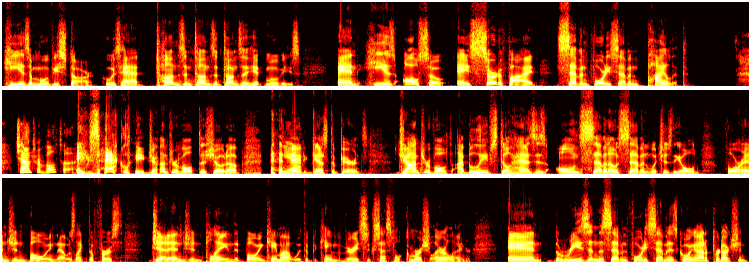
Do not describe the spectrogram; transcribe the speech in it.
He is a movie star who has had tons and tons and tons of hit movies, and he is also a certified 747 pilot. John Travolta. Exactly. John Travolta showed up and Yeah. made a guest appearance. John Travolta, I believe, still has his own 707, which is the old four engine Boeing. That was like the first jet engine plane that Boeing came out with that became a very successful commercial airliner. And the reason the 747 is going out of production,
